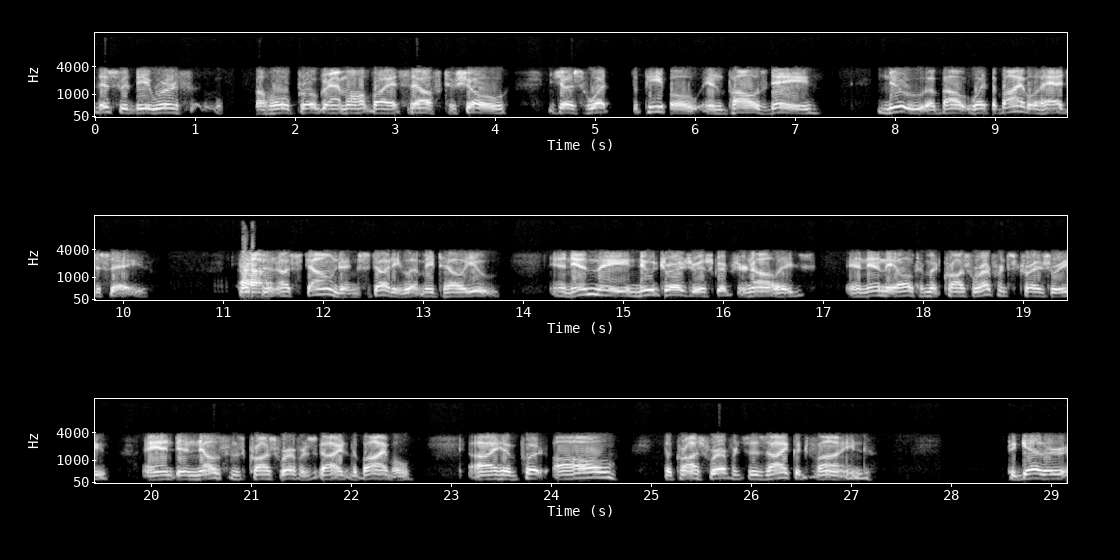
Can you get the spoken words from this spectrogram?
this would be worth a whole program all by itself to show just what the people in Paul's day knew about what the Bible had to say. It's an astounding study, let me tell you. And in the New Treasury of Scripture Knowledge, and in the Ultimate Cross Reference Treasury, and in Nelson's Cross Reference Guide to the Bible, I have put all the cross references I could find together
